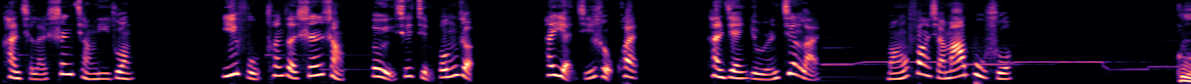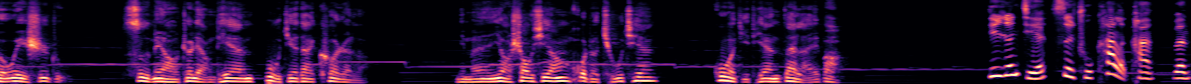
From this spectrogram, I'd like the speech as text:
看起来身强力壮，衣服穿在身上都有些紧绷着，他眼疾手快。看见有人进来，忙放下抹布说：“各位施主，寺庙这两天不接待客人了，你们要烧香或者求签，过几天再来吧。”狄仁杰四处看了看，问：“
